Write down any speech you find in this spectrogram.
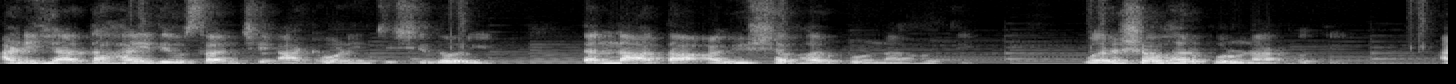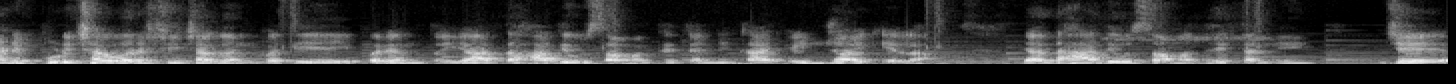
आणि ह्या दहाही दिवसांची आठवणींची शिदोरी त्यांना आता आयुष्यभर पुरणार होती. वर्षभर पुरणार होती. आणि पुढच्या वर्षीच्या गणपती येईपर्यंत या दहा दिवसामध्ये त्यांनी काय एन्जॉय केला? या दहा दिवसामध्ये त्यांनी जे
